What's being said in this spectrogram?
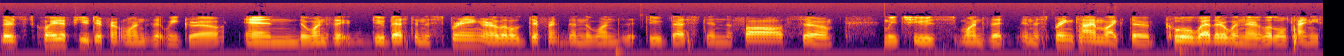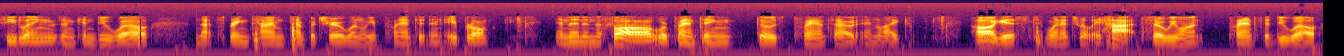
There's quite a few different ones that we grow, and the ones that do best in the spring are a little different than the ones that do best in the fall. So we choose ones that in the springtime, like the cool weather when they're little tiny seedlings and can do well in that springtime temperature when we plant it in April. And then in the fall, we're planting those plants out in like August when it's really hot. So we want plants that do well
